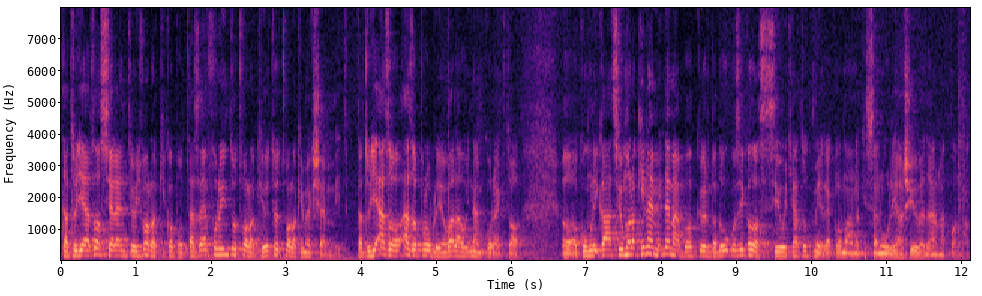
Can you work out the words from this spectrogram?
Tehát ugye ez azt jelenti, hogy valaki kapott 1000 forintot, valaki 5 valaki meg semmit. Tehát ugye ez a, ez a probléma vele, hogy nem korrekt a, a kommunikáció, mert aki nem, nem ebben a körben dolgozik, az azt hiszi, hogy hát ott miért reklamálnak, hiszen óriási jövedelmek vannak.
